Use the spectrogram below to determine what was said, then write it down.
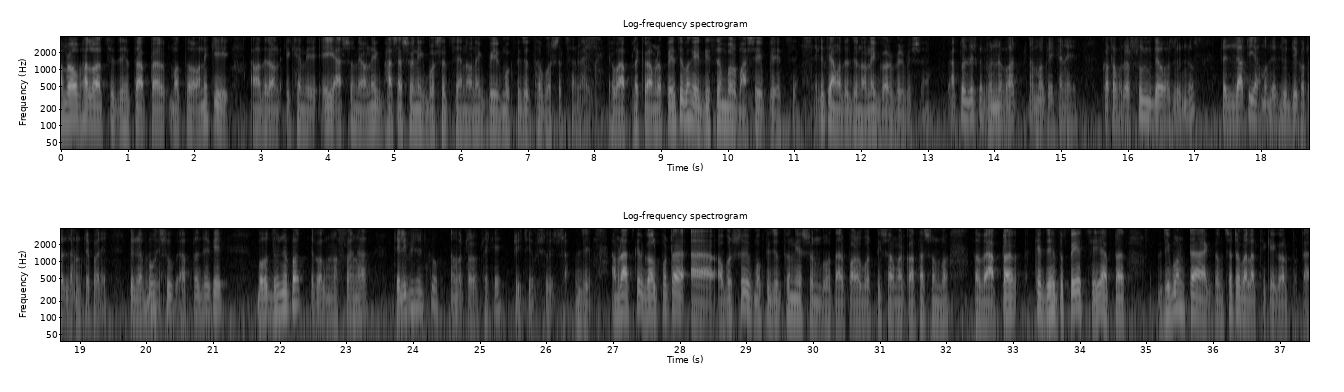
আমরাও ভালো আছি যেহেতু আপনার মতো অনেকেই আমাদের এখানে এই আসনে অনেক ভাষা সৈনিক বসেছেন অনেক বীর মুক্তিযোদ্ধা বসেছেন। এবং আপনাকেও আমরা পেয়েছি এবং এই ডিসেম্বর মাসেই পেয়েছি। সেটি আমাদের জন্য অনেক গর্বের বিষয়। আপনাদেরকে ধন্যবাদ আমাকে এখানে কথা বলার সুযোগ দেওয়ার জন্য। জাতি আমাদের যুদ্ধের কথা জানতে পারে। বহুত সুখ। আপনাদেরকে বহুত ধন্যবাদ এবং মাসরাঙ্গা টেলিভিশনকেও আমার তরফ থেকে প্রীতি শুভেচ্ছা। জি। আমরা আজকের গল্পটা অবশ্যই মুক্তিযুদ্ধ নিয়ে শুনব তার পরবর্তী সময়ের কথা শুনব। তবে আপনাকে যেহেতু পেয়েছি আপনার জীবনটা একদম ছোটবেলা থেকে গল্পটা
